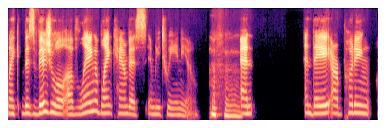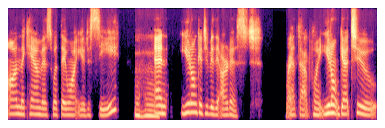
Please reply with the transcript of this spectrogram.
like this visual of laying a blank canvas in between you mm-hmm. and and they are putting on the canvas what they want you to see mm-hmm. and you don't get to be the artist right. at that point you don't get to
